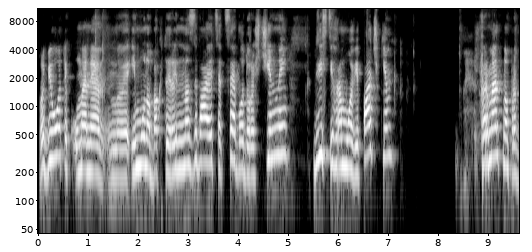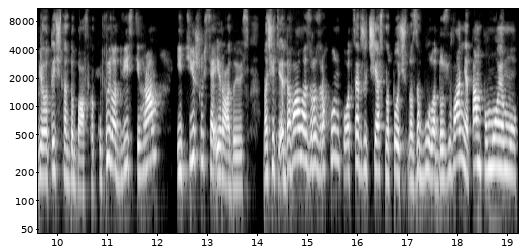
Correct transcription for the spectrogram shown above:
Пробіотик у мене імунобактерин називається. Це водорозчинний, 200 грамові пачки. Ферментно-пробіотична добавка. Купила 200 грам і тішуся і радуюсь. Значить, давала з розрахунку, оце вже чесно, точно забула дозування. Там, по-моєму,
